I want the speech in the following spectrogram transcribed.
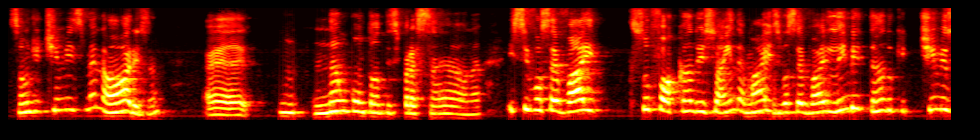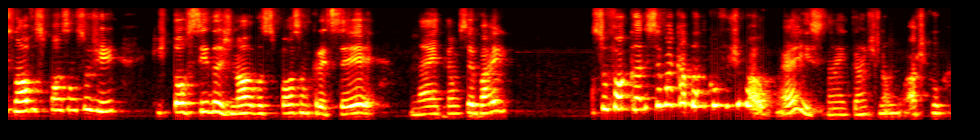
são de times menores, né? É, não com tanta expressão, né? E se você vai sufocando isso ainda mais, você vai limitando que times novos possam surgir, que torcidas novas possam crescer, né? Então você vai sufocando e você vai acabando com o futebol. É isso, né? Então a gente não acho que o,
